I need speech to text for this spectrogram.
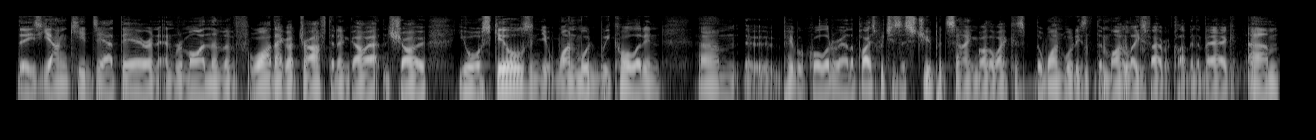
these young kids out there and, and remind them of why they got drafted and go out and show your skills and your one wood we call it in um, uh, people call it around the place which is a stupid saying by the way because the one wood is the, my least favorite club in the bag. Um,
